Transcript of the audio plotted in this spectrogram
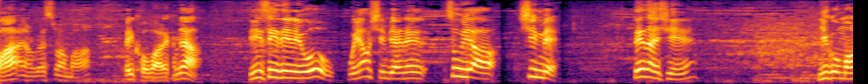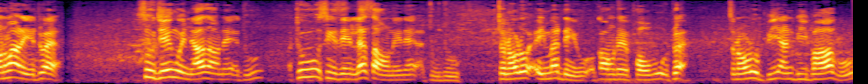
Bar and Restaurant မှာဖိတ်ခေါ်ပါတယ်ခင်ဗျဒီအစီအစဉ်တွေကိုဝင်ရောက်ရှင်ပြိုင်တဲ့စုရရှိမဲ့သေးတန်ရှင်ညီကိုမောင်နှမတွေအတွက်စုချင်းငွေများဆောင်တဲ့အတူ အထူးအစီအစဉ်လက်ဆောင်တွေနဲ့အတူတူကျွန်တော်တို့အိမ်မက်တွေကိုအကောင့်ထဲပေါ်ဖို့အတွက်ကျွန်တော်တို့ BNB ဘားကို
